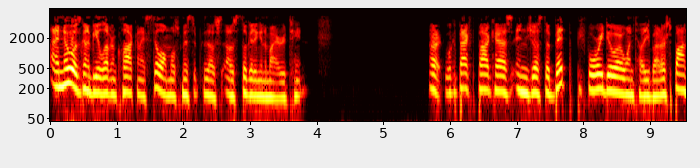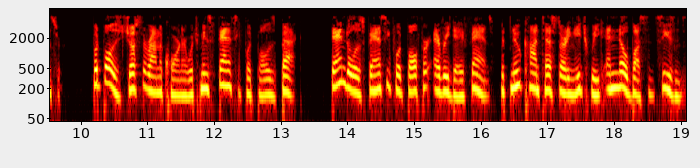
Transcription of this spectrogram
I knew it was going to be 11 o'clock, and I still almost missed it because I was, I was still getting into my routine. All right, we'll get back to the podcast in just a bit. But before we do, I want to tell you about our sponsor. Football is just around the corner, which means fantasy football is back. FanDuel is fantasy football for everyday fans, with new contests starting each week and no busted seasons.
